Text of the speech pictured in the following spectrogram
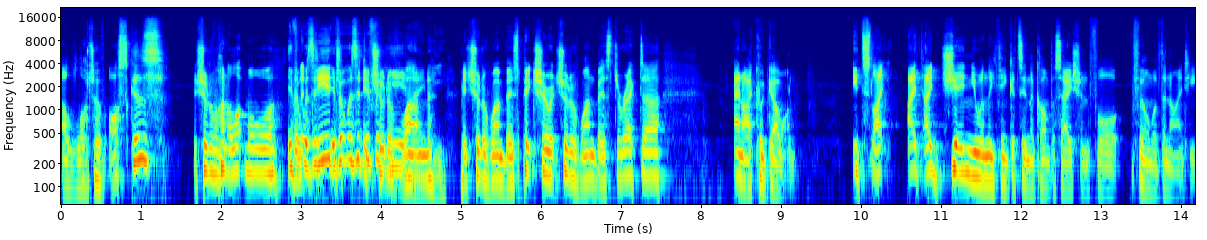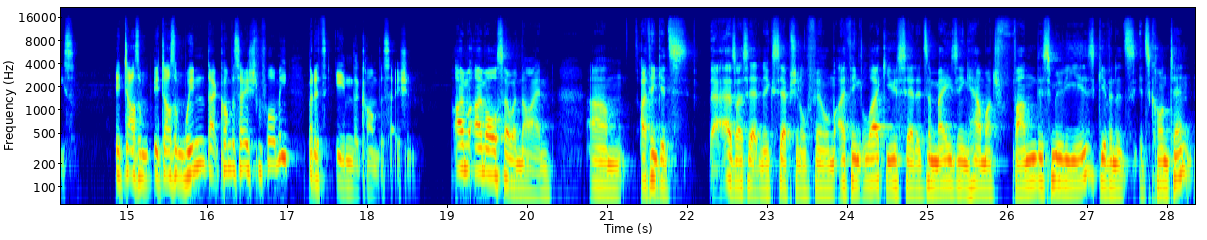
a lot of Oscars. It should have won a lot more. If than it was a- did. if it was a different it should have year, won. maybe. It should have won Best Picture. It should have won Best Director, and I could go on. It's like I, I genuinely think it's in the conversation for film of the nineties. It doesn't. It doesn't win that conversation for me, but it's in the conversation. I'm I'm also a nine. Um, I think it's as I said, an exceptional film. I think, like you said, it's amazing how much fun this movie is, given its its content,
